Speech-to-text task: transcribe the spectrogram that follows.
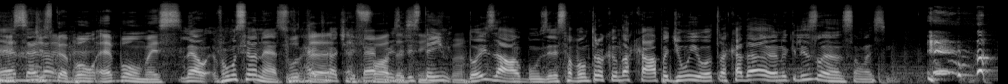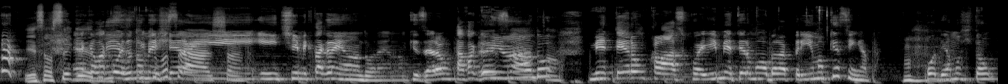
É, esse até- disco é bom? É bom, mas. Léo, vamos ser honestos. Puta, o Red Hot Chili é Peppers, foda, eles assim, têm tipo- dois álbuns. Eles só vão trocando a capa de um e outro a cada ano que eles lançam, assim. Esse é o É segredo. aquela coisa, não mexeram acha? em, em time que tá ganhando, né? Não quiseram, tava ganhando, Exato. meteram um clássico aí, meteram uma obra-prima, porque assim, podemos, então,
